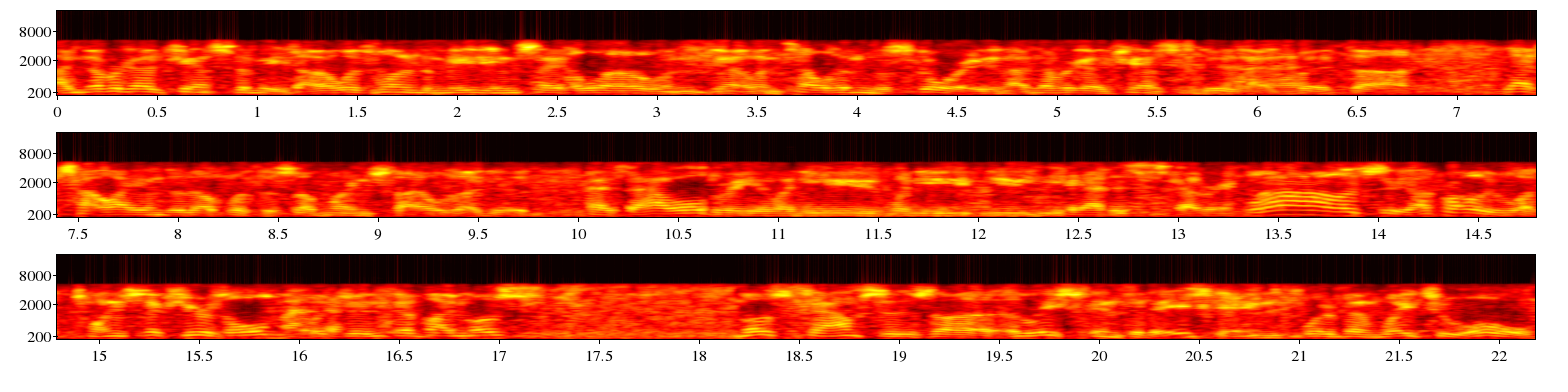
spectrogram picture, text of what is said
I never got a chance to meet. I always wanted to meet him, say hello, and you know, and tell him the story, and I never got a chance to do that. But uh, that's how I ended up with the submarine style that I did. And so, how old were you when you when you you, you had this discovery? Well, let's see. I'm probably what 26 years old, which in, by most most counts is uh, at least in today's game would have been way too old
